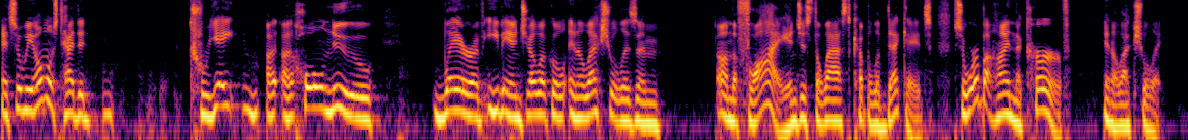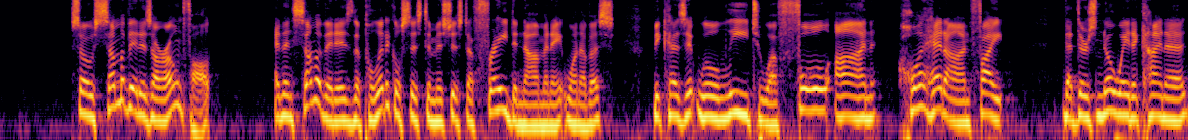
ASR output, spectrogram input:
and so we almost had to create a, a whole new layer of evangelical intellectualism on the fly in just the last couple of decades. So we're behind the curve intellectually. So some of it is our own fault. And then some of it is the political system is just afraid to nominate one of us because it will lead to a full on, head on fight that there's no way to kind of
